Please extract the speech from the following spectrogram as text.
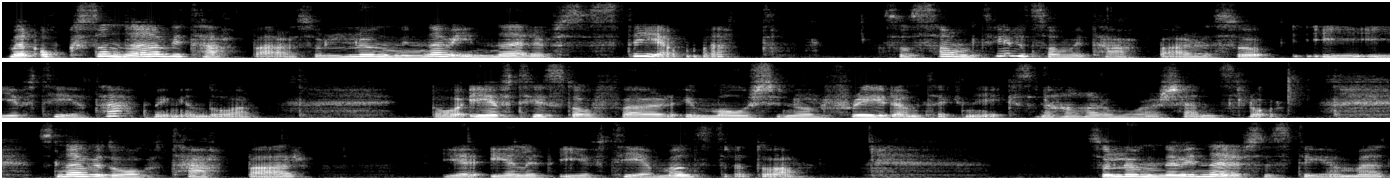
Men också när vi tappar så lugnar vi nervsystemet. Så samtidigt som vi tappar så i EFT-tappningen då och EFT står för Emotional Freedom Teknik, så det handlar om våra känslor. Så när vi då tappar enligt EFT-mönstret då. Så lugnar vi nervsystemet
